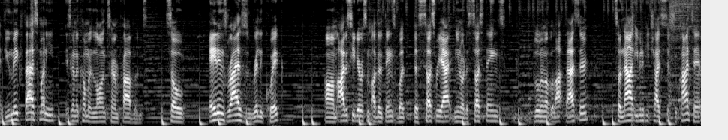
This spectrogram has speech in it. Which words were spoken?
If you make fast money, it's gonna come with long-term problems. So Adin's rise was really quick. Um, obviously there were some other things, but the sus react, you know, the sus things blew him up a lot faster. So now, even if he tries to switch to content,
